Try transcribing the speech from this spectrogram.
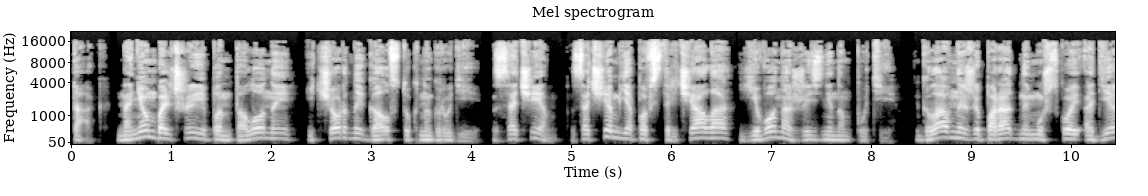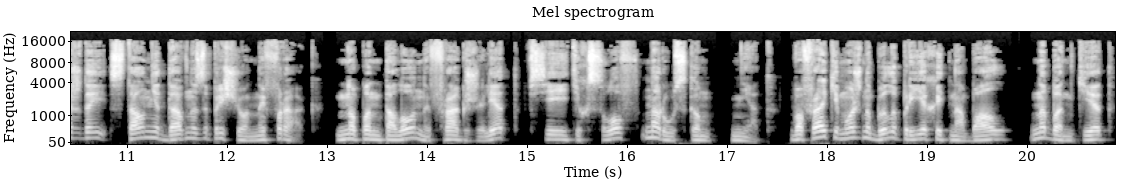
так. На нем большие панталоны и черный галстук на груди. Зачем? Зачем я повстречала его на жизненном пути? Главной же парадной мужской одеждой стал недавно запрещенный фраг. Но панталоны, фраг-жилет, все этих слов на русском нет. Во фраке можно было приехать на бал, на банкет,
